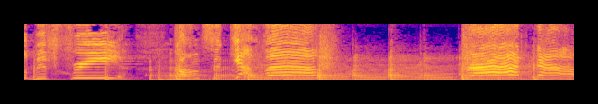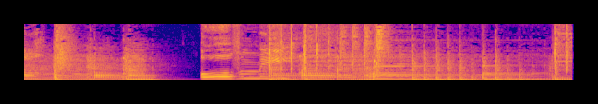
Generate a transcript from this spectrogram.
will be free.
